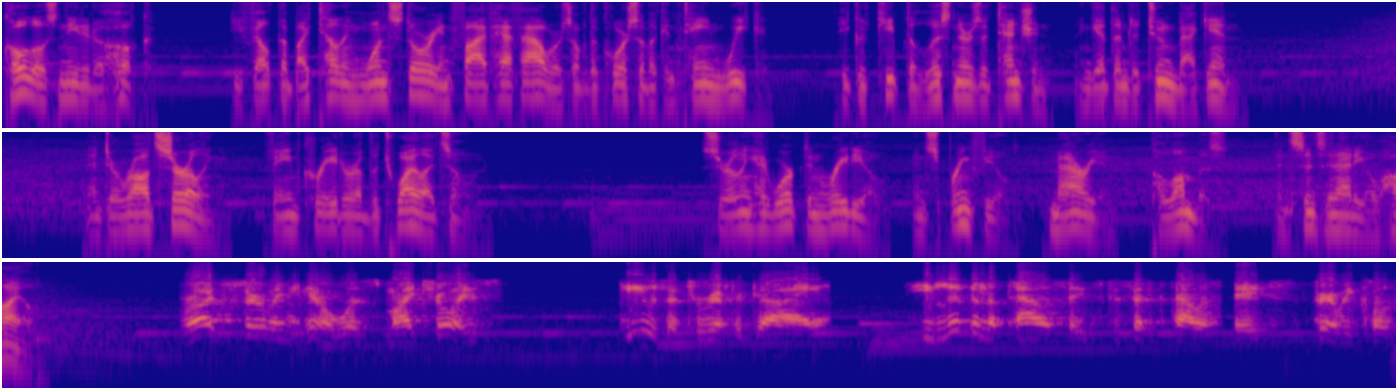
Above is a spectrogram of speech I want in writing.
Kholos needed a hook. He felt that by telling one story in five half hours over the course of a contained week, he could keep the listener's attention and get them to tune back in. Enter Rod Serling, famed creator of The Twilight Zone. Serling had worked in radio in Springfield, Marion, Columbus, and Cincinnati, Ohio. Rod Serling, you know, was my choice. He was a terrific guy. He lived in the Palisades, Pacific Palisades, fairly close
